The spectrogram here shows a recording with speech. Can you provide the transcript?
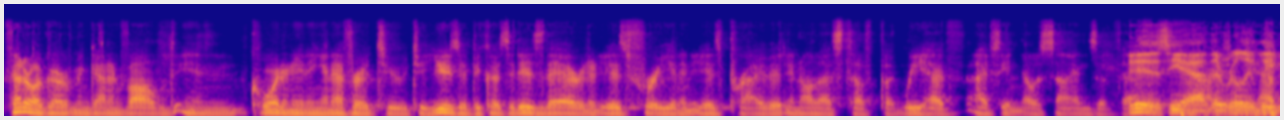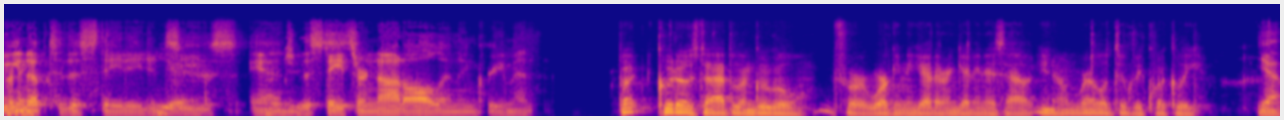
federal government got involved in coordinating an effort to to use it because it is there and it is free and it is private and all that stuff. But we have I've seen no signs of that. It is, yeah. They're really happening. leaving it up to the state agencies, yeah, and the states are not all in agreement. But kudos to Apple and Google for working together and getting this out, you know, relatively quickly. Yeah.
